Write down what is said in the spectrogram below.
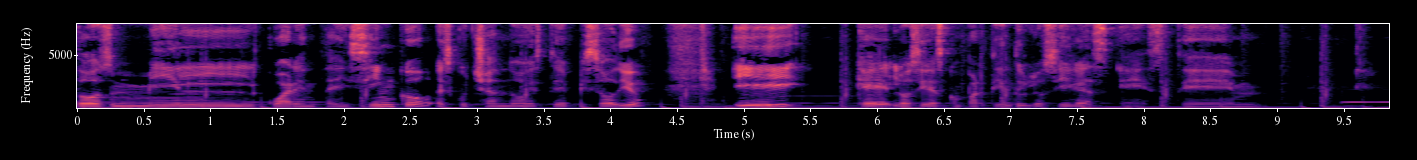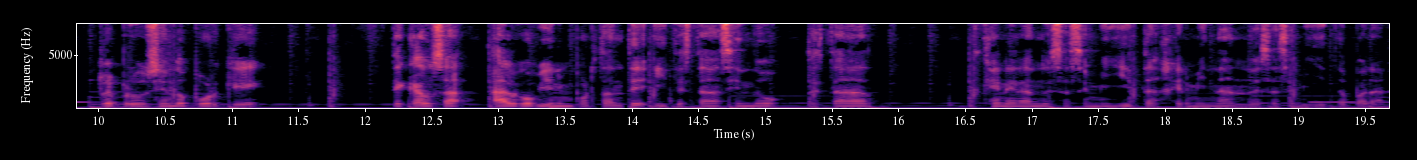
2045 escuchando este episodio y que lo sigas compartiendo y lo sigas este, reproduciendo porque te causa algo bien importante y te está haciendo, te está generando esa semillita, germinando esa semillita para,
